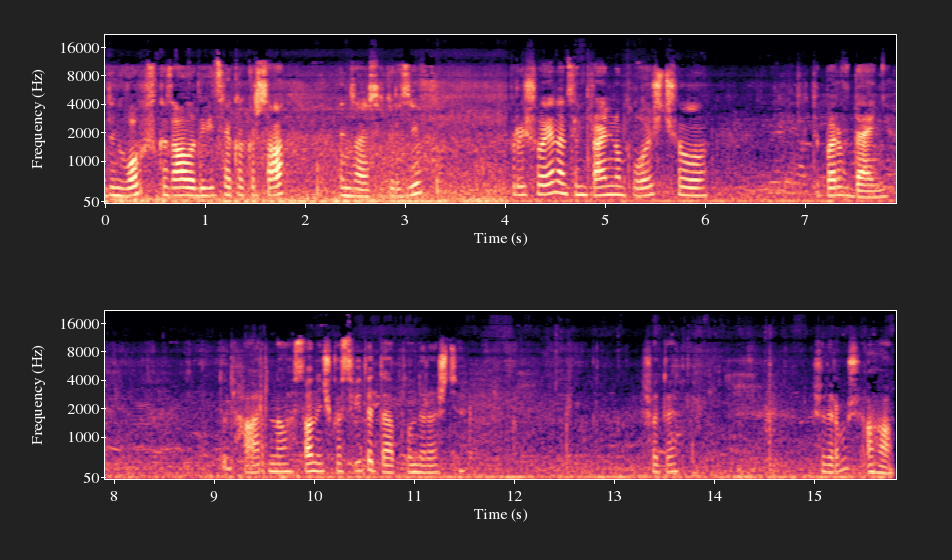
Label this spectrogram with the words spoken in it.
один влог сказала, дивіться, яка краса. Я не знаю, скільки разів. Прийшли на центральну площу тепер в день. Тут гарно, сонечко світить тепло нарешті. Що ти? Що ти робиш? Ага,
